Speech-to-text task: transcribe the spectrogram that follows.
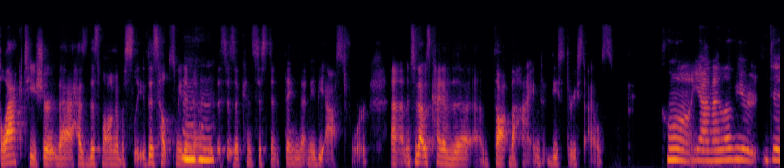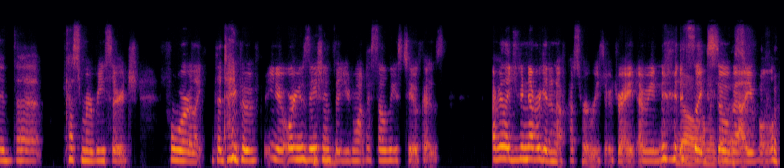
black t-shirt that has this long of a sleeve this helps me to mm-hmm. know that this is a consistent thing that may be asked for um, and so that was kind of the um, thought behind these three styles cool yeah and i love you did the customer research for like the type of you know organizations mm-hmm. that you'd want to sell these to because i feel like you can never get enough customer research right i mean it's no, like oh so goodness. valuable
